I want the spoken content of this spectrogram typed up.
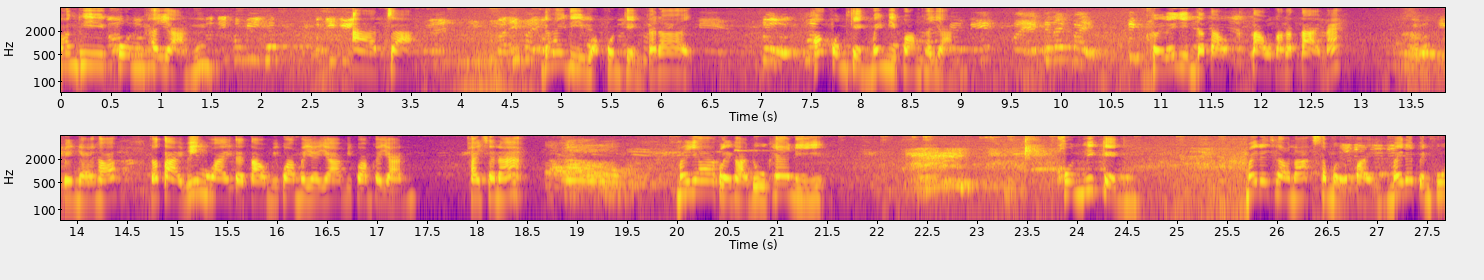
บางทีคนขยันอันนี้เขามีแค่เมื่อาจจะได้ดีกว่าคนเก่งก็ได้ เพราะคนเก่งไม่มีความขยัน นี้ใครจะได้ไปติ๊กเคยได้ยินกระเต่าเต่ากับกระต่ายไหมเป็นไงคะกระต่ายวิ่งไวแต่เต่ามีความพยายามมีความขยัน ใครชนะ เต่าไม่ยากเลยค่ะ ดูแค่นี้ คนที่เก่ง ไม่ได้ชนะเสมอไป ไม่ได้เป็นผู้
